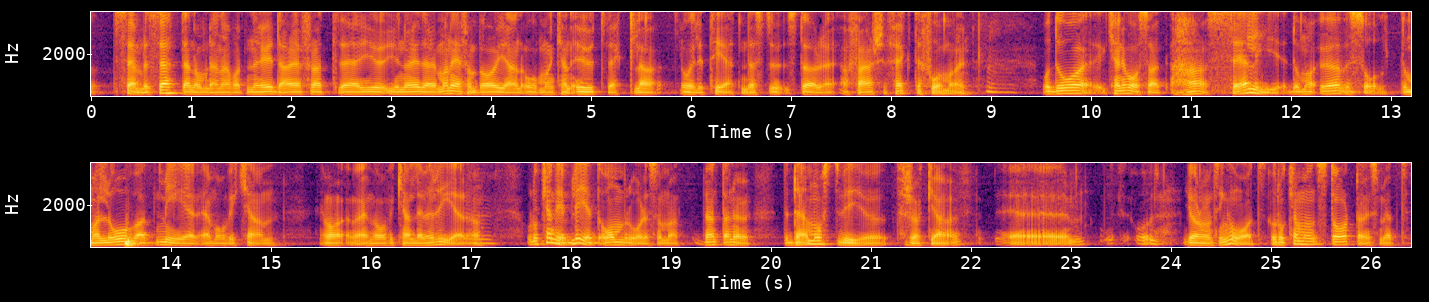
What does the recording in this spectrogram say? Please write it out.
ett sämre sätt än om den har varit nöjdare. För att eh, ju, ju, nöjdare man är från början och man kan utveckla lojaliteten desto större affärseffekter får man. Mm. Och då kan det vara så att, aha, sälj, de har översålt, de har lovat mer än vad vi kan, än vad, än vad vi kan leverera. Mm. Och då kan det bli ett område som att, vänta nu, det där måste vi ju försöka eh, göra någonting åt. Och då kan man starta liksom ett,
